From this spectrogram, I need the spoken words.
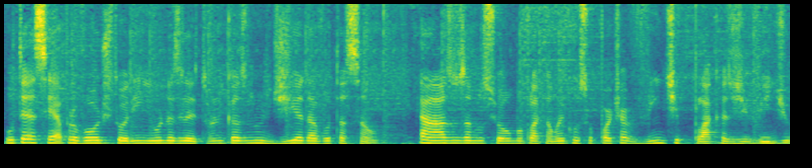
O TSE aprovou auditoria em urnas eletrônicas no dia da votação. A Asus anunciou uma placa-mãe com suporte a 20 placas de vídeo.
